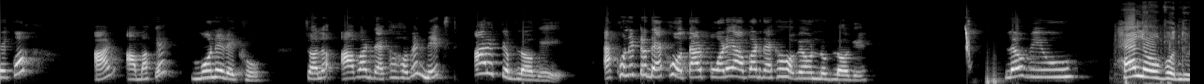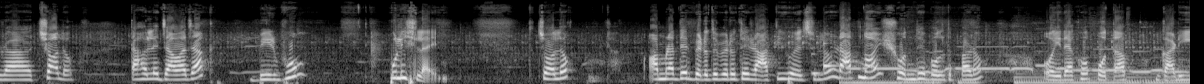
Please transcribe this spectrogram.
থেকো, আর আমাকে মনে রেখো। চলো আবার দেখা হবে নেক্সট আরেকটা ব্লগে এখন একটা দেখো, তারপরে আবার দেখা হবে অন্য ব্লগে লাভ ইউ হ্যালো বন্ধুরা, চলো। তাহলে যাওয়া যাক বীরভূম পুলিশ লাইন। চলো, আমাদের বেরোতে বেরোতে রাতই হয়েছিল। রাত নয়, সন্ধে বলতে পারো। ওই দেখো প্রতাপ গাড়ি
